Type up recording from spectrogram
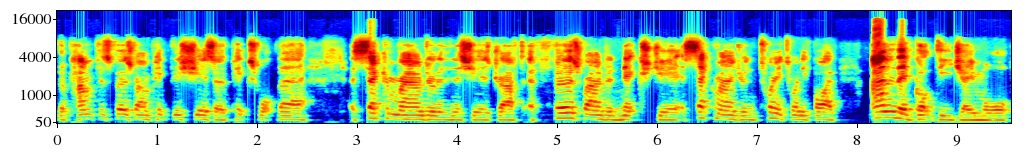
the Panthers' first round pick this year, so a pick swap there. A second rounder in this year's draft, a first rounder next year, a second rounder in 2025, and they've got DJ Moore.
